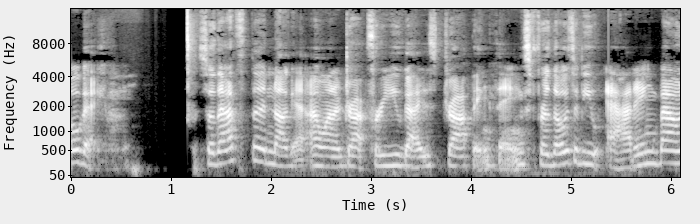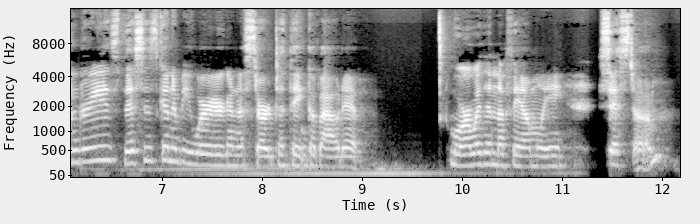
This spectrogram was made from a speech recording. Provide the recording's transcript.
Okay. So that's the nugget i want to drop for you guys dropping things. For those of you adding boundaries this is going to be where you're going to start to think about it more within the family system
